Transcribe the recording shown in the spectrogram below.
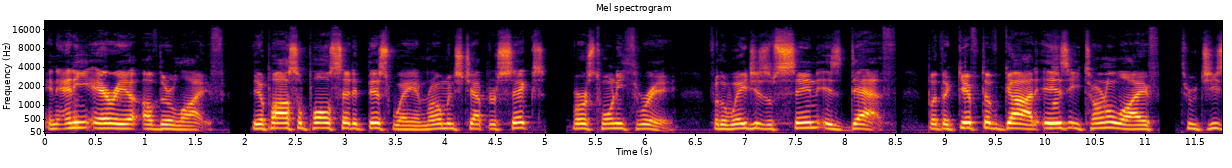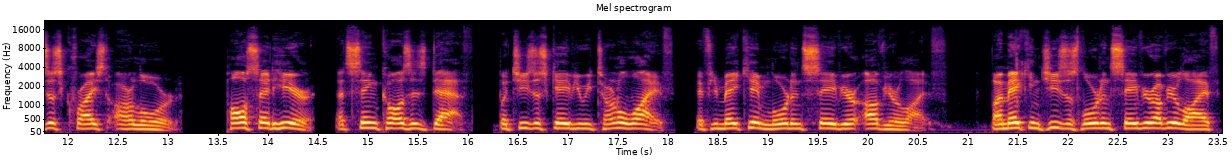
in any area of their life. The apostle Paul said it this way in Romans chapter 6 verse 23, for the wages of sin is death, but the gift of God is eternal life through Jesus Christ our Lord. Paul said here that sin causes death, but Jesus gave you eternal life if you make him Lord and Savior of your life. By making Jesus Lord and Savior of your life,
